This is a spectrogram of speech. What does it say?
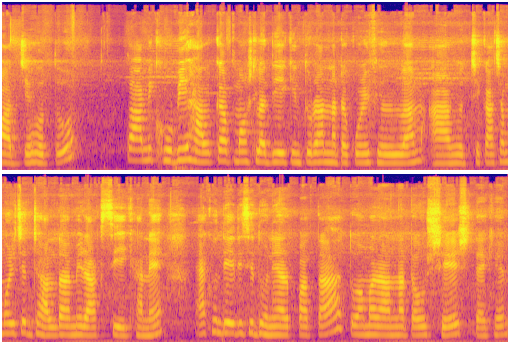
মাছ যেহেতু, তো আমি খুবই হালকা মশলা দিয়ে কিন্তু রান্নাটা করে ফেললাম। আর হচ্ছে কাঁচামরিচের ঝালটা আমি রাখছি এখানে। এখন দিয়ে দিছি ধনিয়ার পাতা। তো আমার রান্নাটাও শেষ, দেখেন।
